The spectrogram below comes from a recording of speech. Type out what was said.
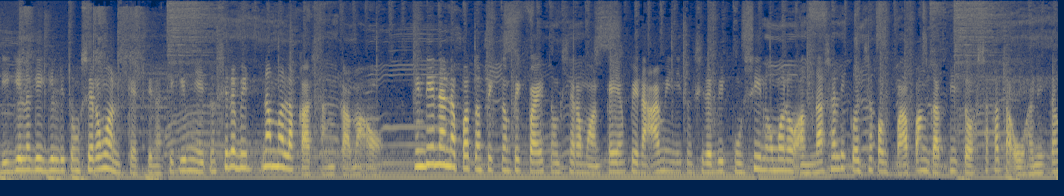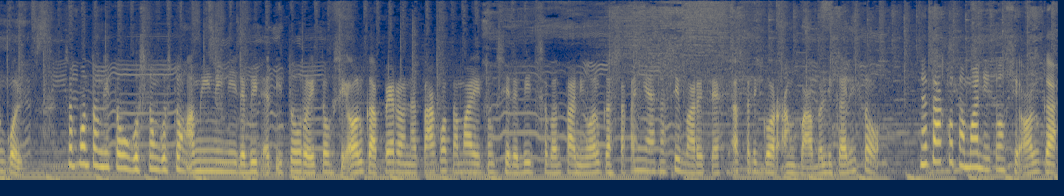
Gigil na gigil itong si Ramon kaya pinatikim niya itong si David na malakas ang kamao. Hindi na nagpatumpik-tumpik pa itong si Ramon kayang pinaamin itong si David kung sino umano ang nasa likod sa pagpapanggap nito sa katauhan ni Tanggol. Sa puntong ito, gustong-gustong aminin ni David at ituro itong si Olga pero natakot naman itong si David sa banta ni Olga sa kanya na si Marites at Rigor ang babalikan nito. Natakot naman itong si Olga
